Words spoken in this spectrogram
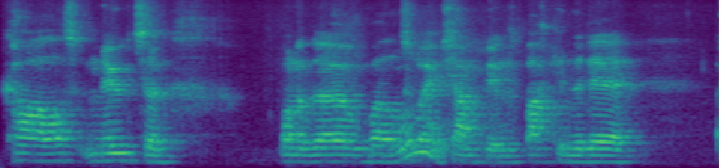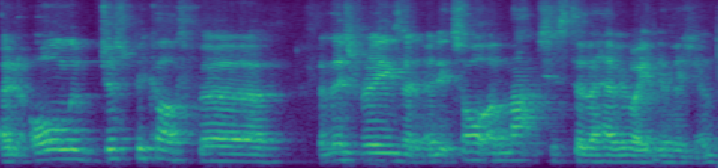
Carlos Newton, one of the welterweight champions back in the day, and only just because for for this reason, and it sort of matches to the heavyweight division.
